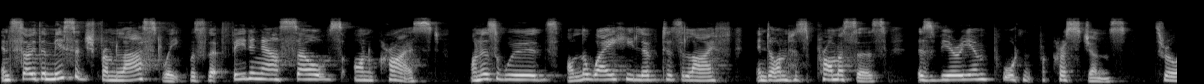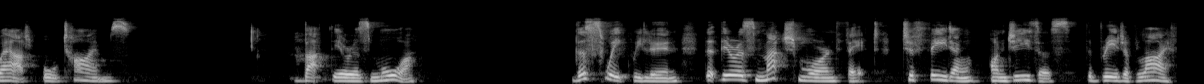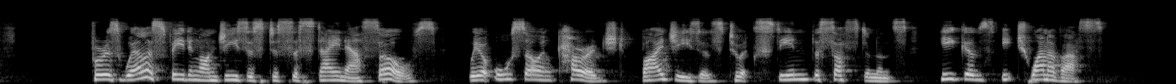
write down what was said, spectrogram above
And so the message from last week was that feeding ourselves on Christ, on his words, on the way he lived his life, and on his promises is very important for Christians throughout all times. But there is more. This week, we learn that there is much more, in fact, to feeding on Jesus, the bread of life. For as well as feeding on Jesus to sustain ourselves, we are also encouraged by Jesus to extend the sustenance he gives each one of us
